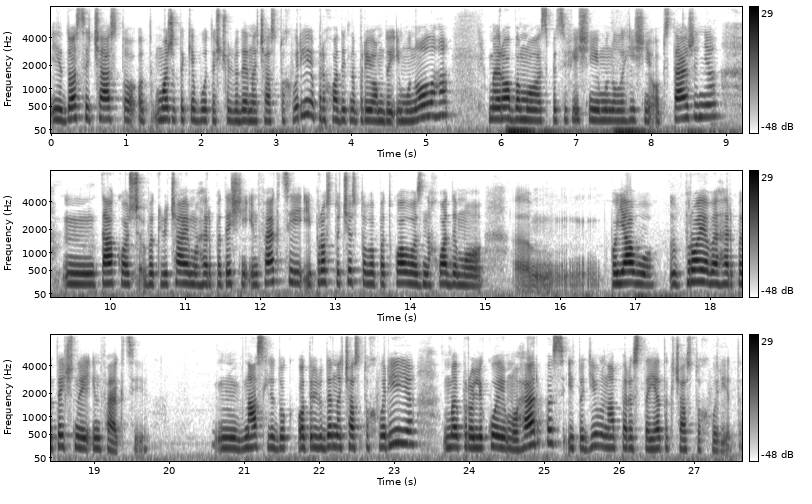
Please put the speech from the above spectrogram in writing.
І досить часто, от може таке бути, що людина часто хворіє, приходить на прийом до імунолога. Ми робимо специфічні імунологічні обстеження, також виключаємо герпетичні інфекції і просто чисто випадково знаходимо ем, появу прояви герпетичної інфекції. Внаслідок, от людина часто хворіє, ми пролікуємо герпес, і тоді вона перестає так часто хворіти.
